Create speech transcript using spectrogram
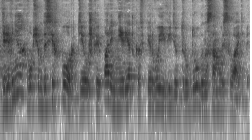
В деревнях, в общем, до сих пор девушка и парень нередко впервые видят друг друга на самой свадьбе.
